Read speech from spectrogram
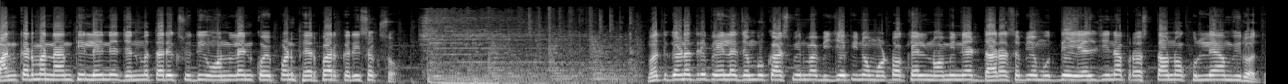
પાન કાર્ડમાં નામથી લઈને જન્મ તારીખ સુધી ઓનલાઈન કોઈ પણ ફેરફાર કરી શકશો. મતગણતરી પહેલા જમ્મુ કાશ્મીરમાં બીજેપીનો મોટો ખેલ નોમિનેટ ધારાસભ્ય મુદ્દે એલજીના પ્રસ્તાવનો ખુલ્લેઆમ વિરોધ.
